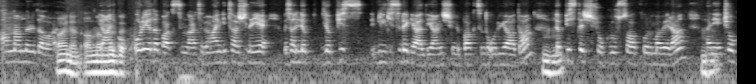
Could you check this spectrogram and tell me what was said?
Anlamları da var. Aynen anlamları yani da. Oraya da baksınlar tabii hangi taş neye. Mesela lapis bilgisi de geldi yani şimdi baktığında o rüyadan. Hı hı. Lapis de çok ruhsal koruma veren hı hı. hani çok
